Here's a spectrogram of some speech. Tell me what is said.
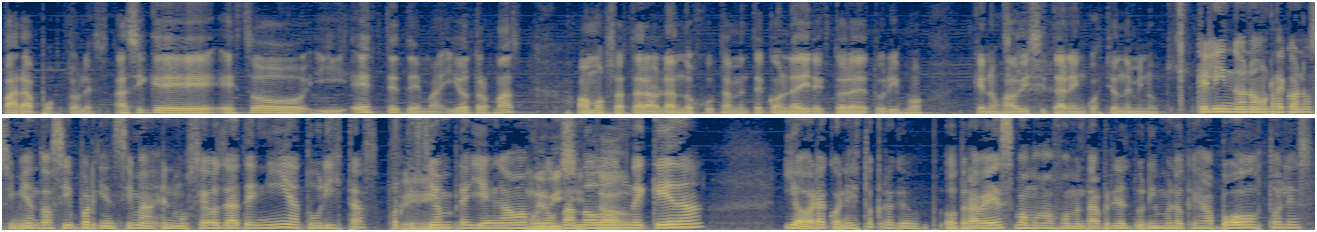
para Apóstoles. Así que esto y este tema y otros más vamos a estar hablando justamente con la directora de turismo que nos va a visitar en cuestión de minutos. Qué lindo, ¿no? Un reconocimiento así porque encima el museo ya tenía turistas porque Sí, siempre llegaban preguntando visitado. dónde queda Y ahora con esto creo que otra vez vamos a fomentar el turismo lo que es Apóstoles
